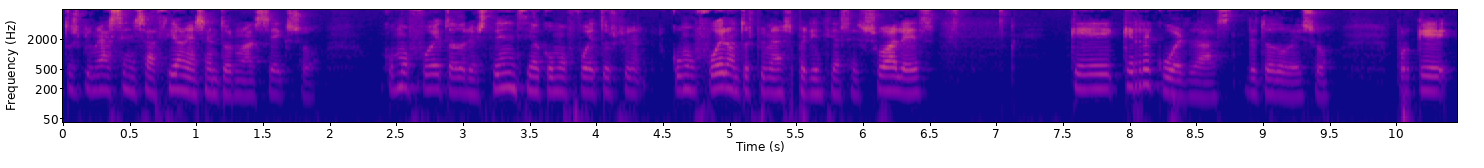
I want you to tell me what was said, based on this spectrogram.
tus primeras sensaciones en torno al sexo? ¿Cómo fue tu adolescencia? ¿Cómo, fue tus, cómo fueron tus primeras experiencias sexuales? ¿Qué, recuerdas de todo eso? Porque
